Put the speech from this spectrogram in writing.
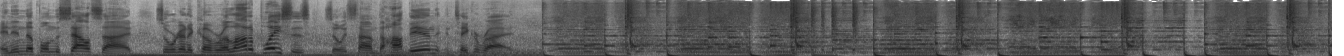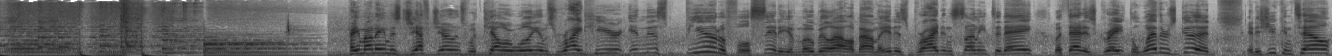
and end up on the south side. So we're gonna cover a lot of places, so it's time to hop in and take a ride. Hey, my name is Jeff Jones with Keller Williams right here in this beautiful city of Mobile, Alabama. It is bright and sunny today, but that is great. The weather's good, and as you can tell,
